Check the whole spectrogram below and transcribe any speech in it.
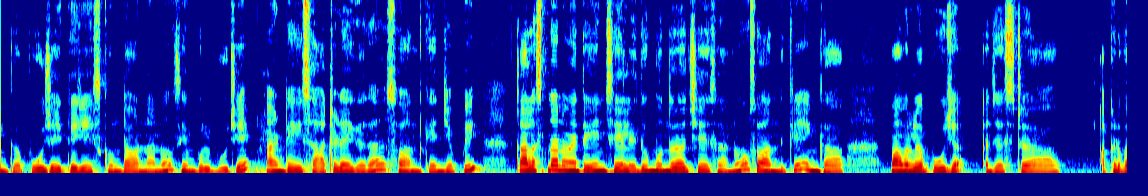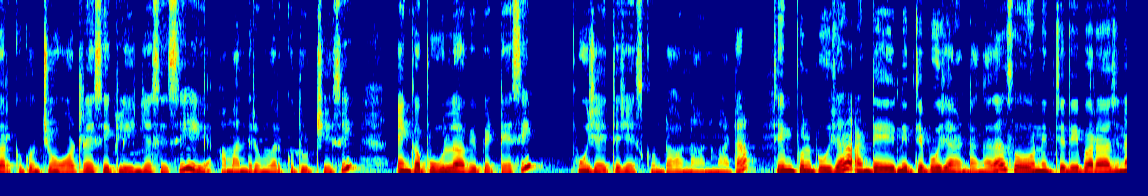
ఇంకా పూజ అయితే చేసుకుంటా ఉన్నాను సింపుల్ పూజే. అంటే సాటర్డే కదా సో అందుకని చెప్పి తలస్నానం అయితే ఏం చేయలేదు ముందు రోజు చేశాను. సో అందుకే ఇంకా మామూలుగా పూజ జస్ట్ అక్కడ వరకు కొంచెం వాటర్ వేసి క్లీన్ చేసేసి ఆ మందిరం వరకు తుడిచేసి ఇంకా పూలు అవి పెట్టేసి పూజ అయితే చేసుకుంటా ఉన్నాను అనమాట సింపుల్ పూజ అంటే నిత్య పూజ అంటాం కదా సో నిత్య దీపారాజన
